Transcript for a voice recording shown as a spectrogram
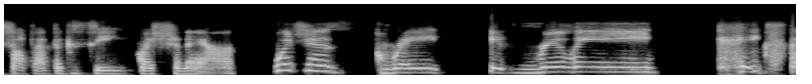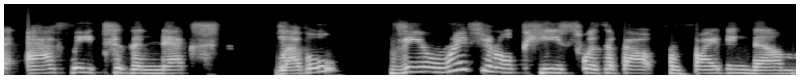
self-efficacy questionnaire which is great it really takes the athlete to the next level. The original piece was about providing them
